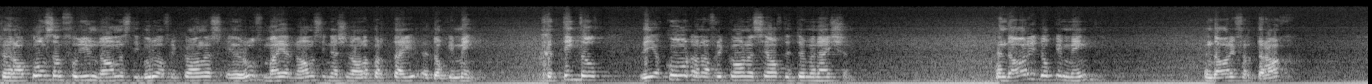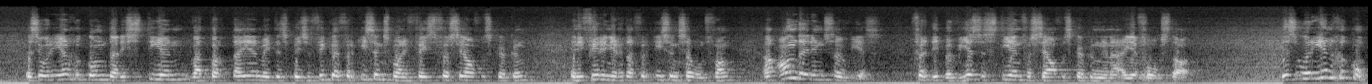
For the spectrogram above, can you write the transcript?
generaal Constant Viljoen namens die Boere Afrikaners en Rolf Meyer namens die Nationale Partij een document, getiteld The Accord on Afrikaner Self-Determination. In daardie document, in daardie verdrag, is ooreengekom dat die steun wat partije met een specifieke verkiesingsmanifest vir selfbeskikking in die 94 verkiesing sal ontvang, een aanduiding sal wees vir die beweese steun vir selfbeskikking in een eie volkstaat. Dit is ooreengekom.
